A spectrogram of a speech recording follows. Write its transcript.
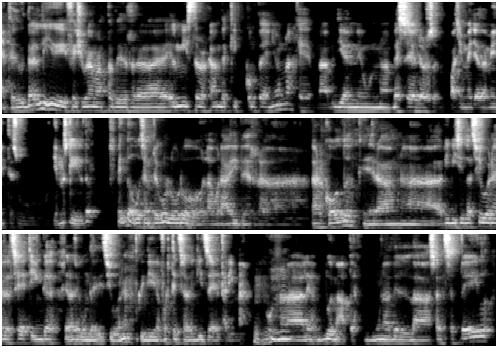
Niente, da lì feci una mappa per uh, il Mr. Candlekeep Companion che divenne un best seller quasi immediatamente su Games Guild e dopo sempre con loro lavorai per uh, Darkhold, che era una rivisitazione del setting della seconda edizione, quindi la fortezza degli Zentarim, mm-hmm. con uh, le, due mappe, una della Sunset Vale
